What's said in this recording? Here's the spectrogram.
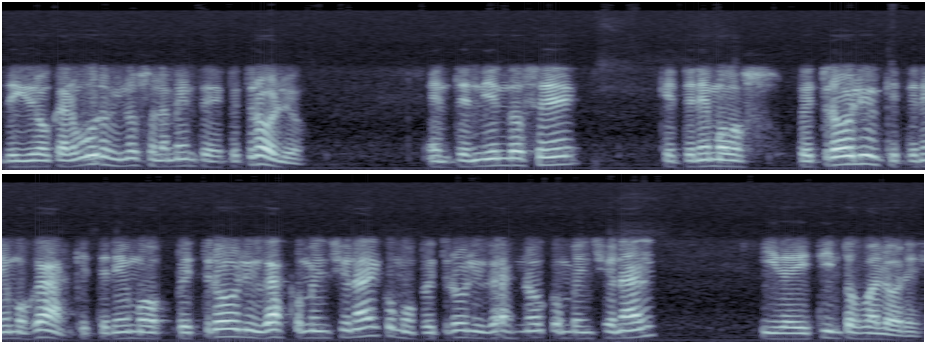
de hidrocarburos y no solamente de petróleo, entendiéndose que tenemos petróleo y que tenemos gas, que tenemos petróleo y gas convencional como petróleo y gas no convencional y de distintos valores.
